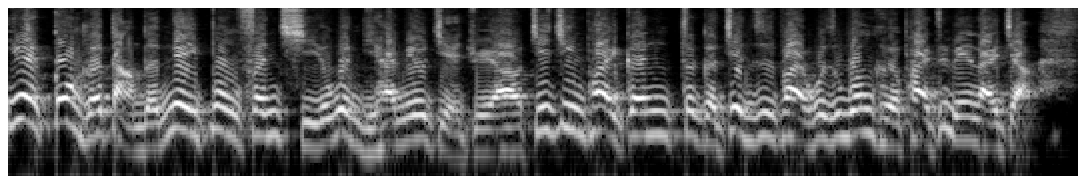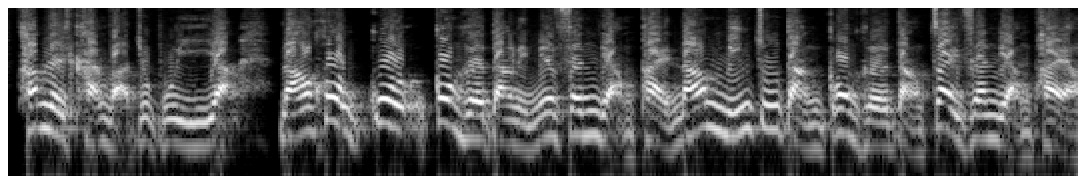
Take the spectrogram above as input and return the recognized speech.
因为共和党的内部分歧的问题还没有解决啊。激进派跟这个建制派或是温和派这边来讲，他们的看法就不一样。然后过共和党里面分两派，然后民主党、共和党再分两派啊。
